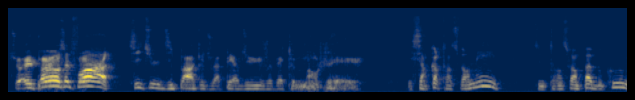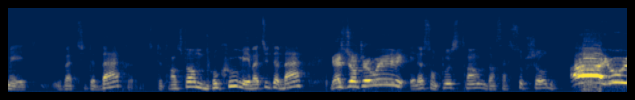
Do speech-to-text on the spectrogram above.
Tu as eu peur cette fois? Si tu ne dis pas que tu as perdu, je vais te manger. Et c'est encore transformé. Tu ne transformes pas beaucoup, mais vas-tu te battre? Tu te transformes beaucoup, mais vas-tu te battre? Bien sûr que oui Et là, son pouce tremble dans sa soupe chaude. Aïe, oui,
